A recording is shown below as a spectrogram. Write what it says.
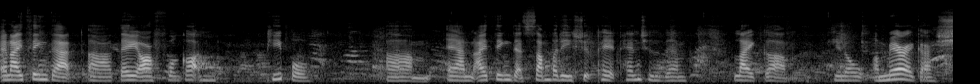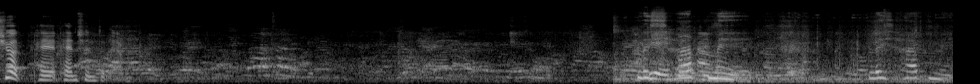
and I think that uh, they are forgotten people, um, and I think that somebody should pay attention to them, like um, you know America should pay attention to them. Please help me. Please help me.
